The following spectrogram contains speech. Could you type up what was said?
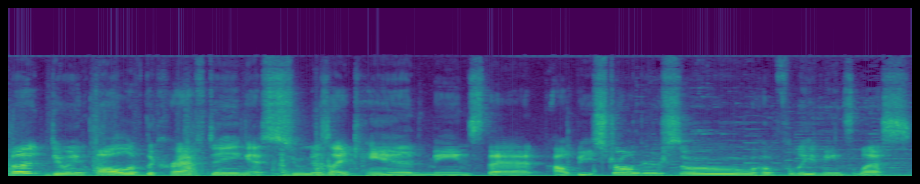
But doing all of the crafting as soon as I can means that I'll be stronger, so hopefully it means less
